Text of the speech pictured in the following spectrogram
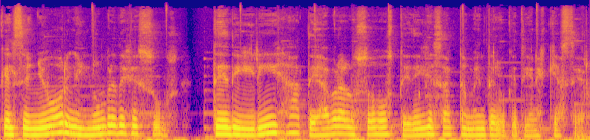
que el Señor en el nombre de Jesús te dirija, te abra los ojos, te diga exactamente lo que tienes que hacer.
